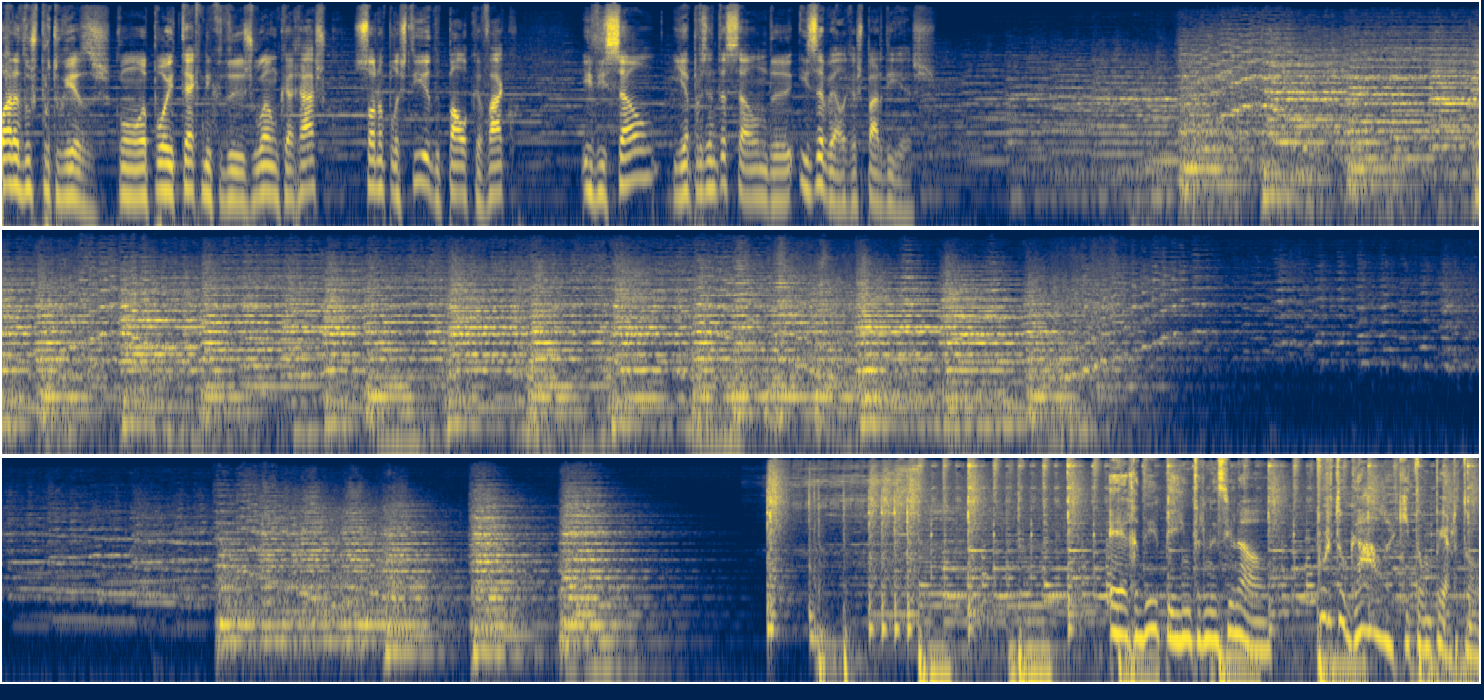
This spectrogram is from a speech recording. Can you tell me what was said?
Hora dos Portugueses, com apoio técnico de João Carrasco, sonoplastia de Paulo Cavaco, edição e apresentação de Isabel Gaspar Dias. Internacional. Portugal aqui tão perto.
